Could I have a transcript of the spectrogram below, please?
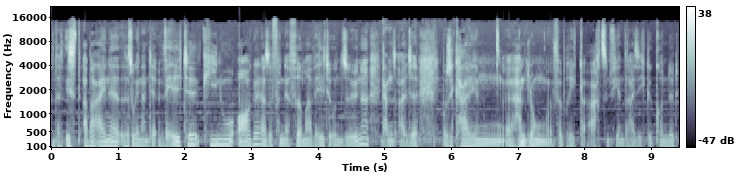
Und das ist aber eine sogenannte Welte-Kinoorgel, also von der Firma Welte und Söhne. Ganz alte Musikalienhandlung, Fabrik 1834 gegründet.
